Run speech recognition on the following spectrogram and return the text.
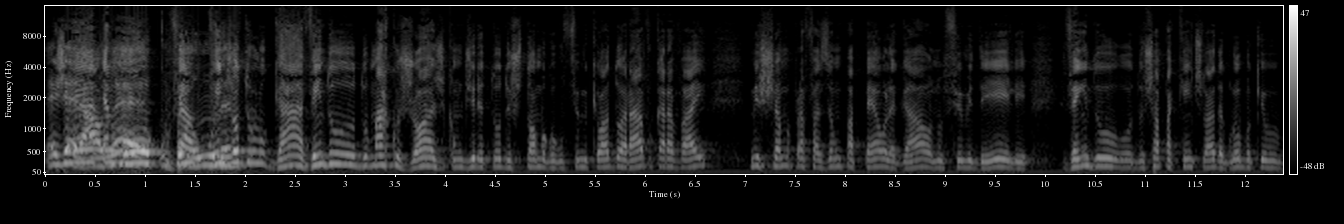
é geral, é, é é louco, um pra vem, um, vem né? de outro lugar, vem do, do Marco Jorge, que é um diretor do Estômago, um filme que eu adorava, o cara vai, me chama para fazer um papel legal no filme dele, vem do, do Chapa Quente lá da Globo, que eu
